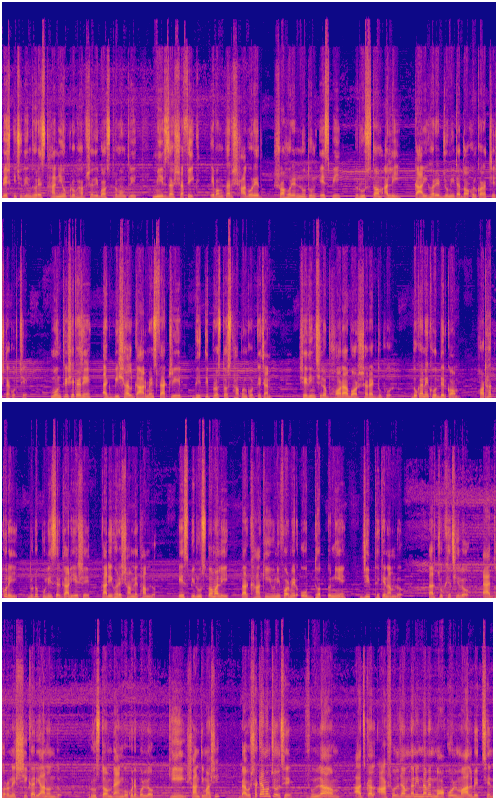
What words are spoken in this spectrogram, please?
বেশ কিছুদিন ধরে স্থানীয় প্রভাবশালী বস্ত্রমন্ত্রী মির্জা শফিক এবং তার সাগরেদ শহরের নতুন এসপি রুস্তম আলী কারিঘরের জমিটা দখল করার চেষ্টা করছে। মন্ত্রী সেখানে এক বিশাল গার্মেন্টস ফ্যাক্টরির ভিত্তিপ্রস্তর স্থাপন করতে চান। সেদিন ছিল ভরা বর্ষার এক দুপুর। দোকানে খদ্দের কম। হঠাৎ করেই দুটো পুলিশের গাড়ি এসে কারিঘরের সামনে থামল। এসপি রুস্তম আলী তার খাঁকি ইউনিফর্মের ঔদ্ধত্য নিয়ে জিপ থেকে নামল। তার চোখে ছিল এক ধরনের শিকারী আনন্দ। রুস্তম ব্যঙ্গ করে বলল, কি শান্তিমাসি ব্যবসা কেমন চলছে? শুনলাম আজকাল আসল জামদানির নামে নকল মাল বেচছেন।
